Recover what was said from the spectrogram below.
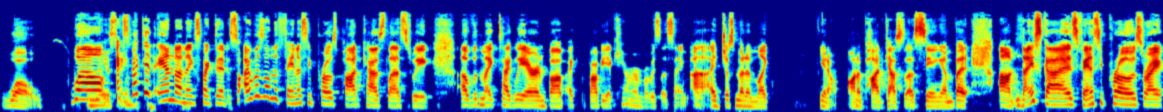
Whoa. Well, Amazing. expected and unexpected. So I was on the Fantasy Pros podcast last week uh, with Mike Tagliere and Bob. I, Bobby, I can't remember what was listening. Uh, I just met him like you know, on a podcast with us seeing him. But um, nice guys, fantasy pros, right?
